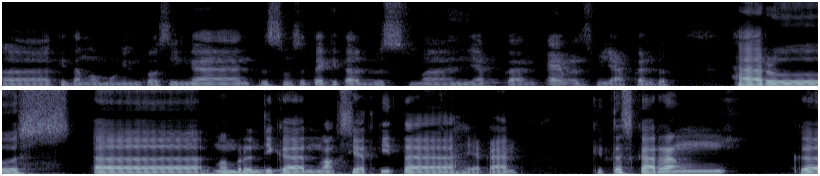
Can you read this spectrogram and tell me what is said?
eh, kita ngomongin closingan, terus maksudnya kita harus menyiapkan, eh harus menyiapkan tuh, harus eh, memberhentikan maksiat kita, Hmm. ya kan? Kita sekarang ke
